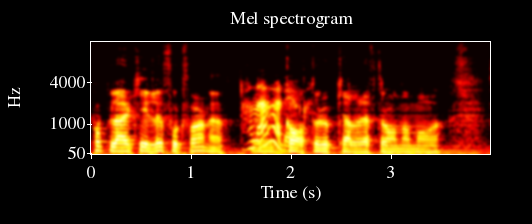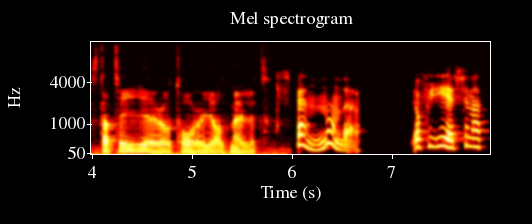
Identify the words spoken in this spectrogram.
populär kille fortfarande. Han är det? Gator uppkallade efter honom och statyer och torg och allt möjligt. Spännande. Jag får erkänna att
